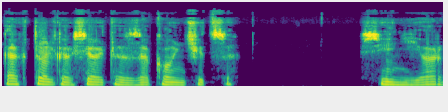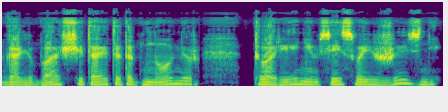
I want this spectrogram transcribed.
как только все это закончится». Сеньор Гальба считает этот номер творением всей своей жизни.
